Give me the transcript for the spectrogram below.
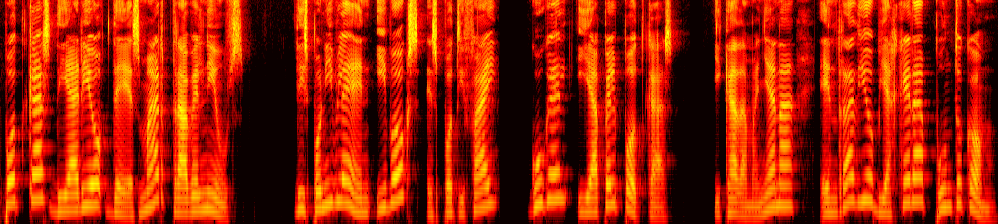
podcast diario de Smart Travel News, disponible en iVoox, Spotify, Google y Apple Podcast, y cada mañana en radioviajera.com.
